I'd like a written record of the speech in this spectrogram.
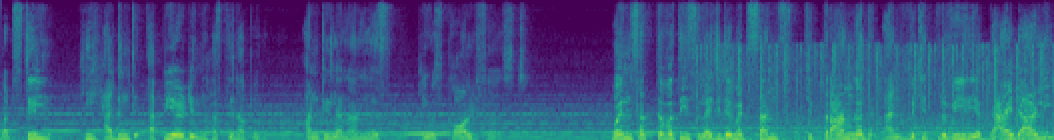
but still he hadn't appeared in Hastinapur until and unless he was called first. When Satyavati's legitimate sons Chitrangad and Vichitravirya died early,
